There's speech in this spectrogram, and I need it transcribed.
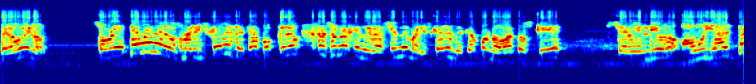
pero bueno, sobre el tema de los mariscales de campo, creo que esta es una generación de mariscales de campo novatos que se vendió muy alta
